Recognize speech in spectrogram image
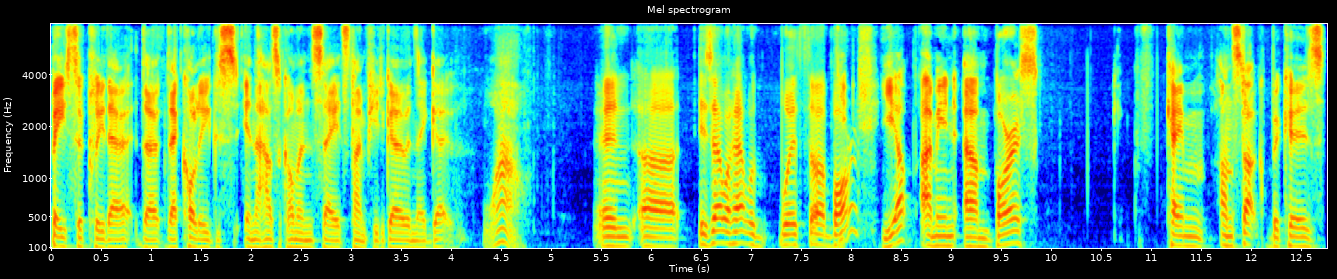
basically, their, their their colleagues in the House of Commons say it's time for you to go, and they go. Wow. And uh, is that what happened with, with uh, Boris? Yep. I mean, um, Boris came unstuck because.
